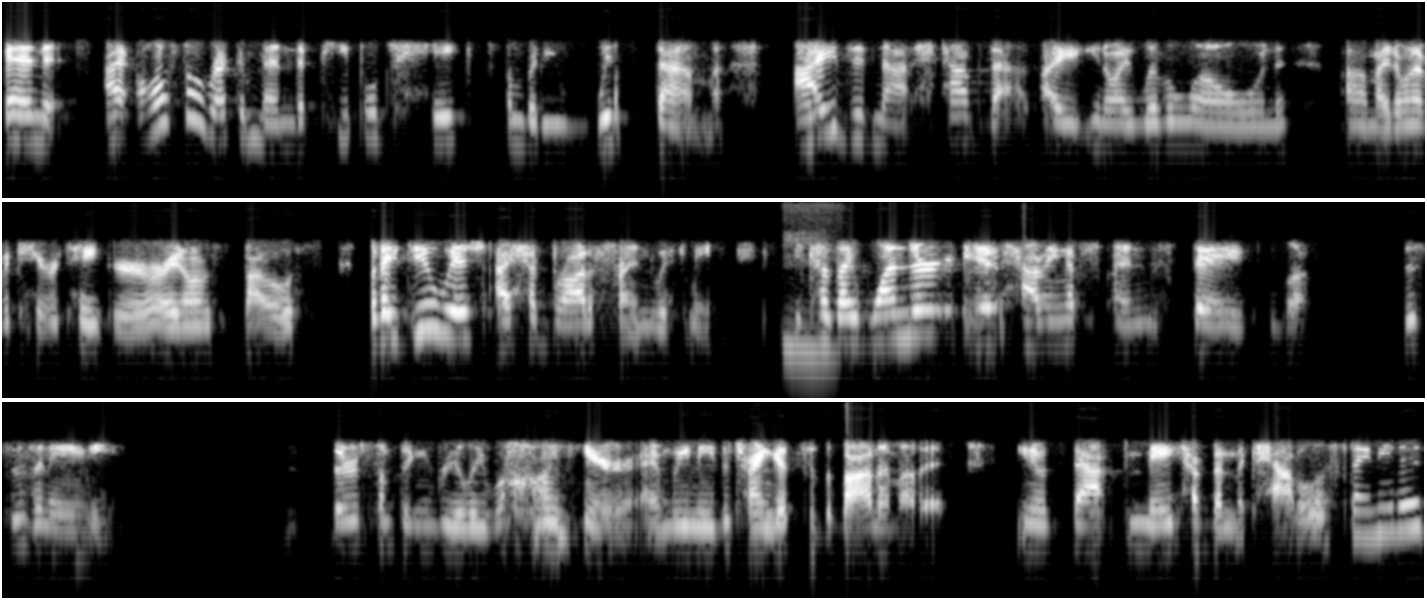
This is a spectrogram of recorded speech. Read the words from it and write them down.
And I also recommend that people take somebody with them. I did not have that. I, you know, I live alone. Um, I don't have a caretaker or I don't have a spouse. But I do wish I had brought a friend with me mm-hmm. because I wonder if having a friend say, look, this isn't Amy. There's something really wrong here, and we need to try and get to the bottom of it. You know, that may have been the catalyst I needed.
